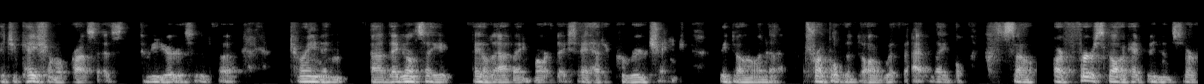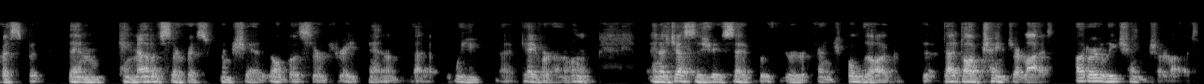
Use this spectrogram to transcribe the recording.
educational process, two years of uh, training. Uh, they don't say failed out anymore. They say had a career change. We don't want to trouble the dog with that label. So our first dog had been in service, but then came out of service when she had elbow surgery and uh, we uh, gave her a home. And just as you said with your French bulldog, that dog changed our lives, utterly changed our lives,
